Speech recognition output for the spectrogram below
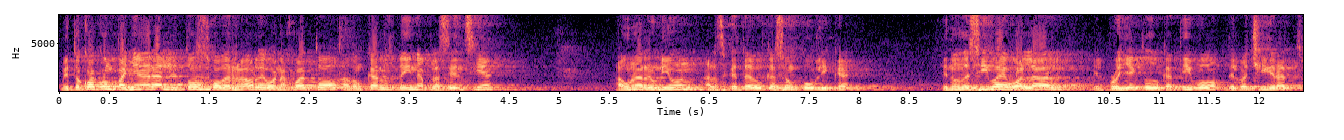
me tocó acompañar al entonces gobernador de Guanajuato, a don Carlos Medina Plasencia, a una reunión a la Secretaría de Educación Pública, en donde se iba a igualar el proyecto educativo del bachillerato.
